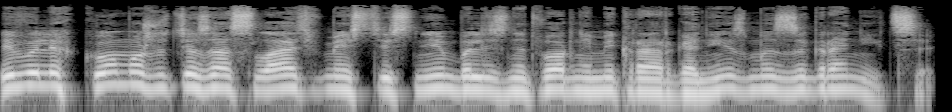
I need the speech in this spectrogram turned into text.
и вы легко можете заслать вместе с ним болезнетворный микроорганизм из-за границы.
